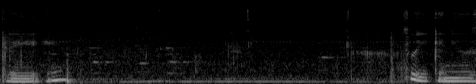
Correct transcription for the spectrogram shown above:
play again. So you can use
